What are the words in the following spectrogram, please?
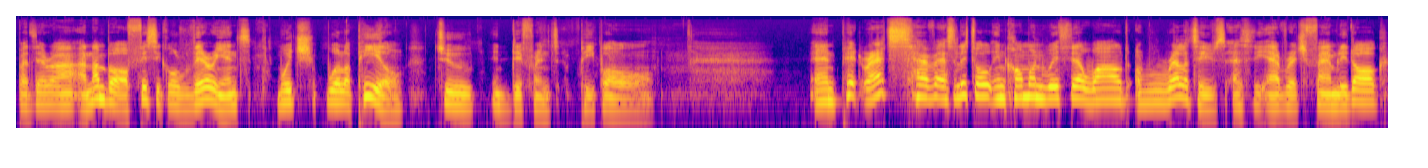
but there are a number of physical variants which will appeal to different people. And pet rats have as little in common with their wild relatives as the average family dog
